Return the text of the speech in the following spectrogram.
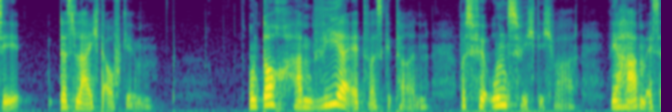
sie das leicht aufgeben. Und doch haben wir etwas getan, was für uns wichtig war. Wir haben es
